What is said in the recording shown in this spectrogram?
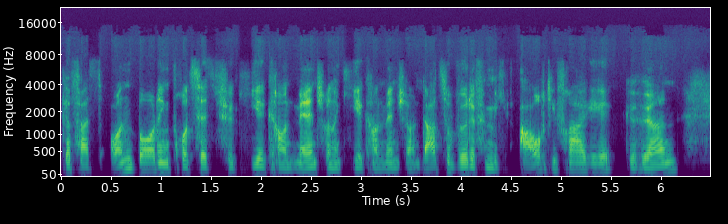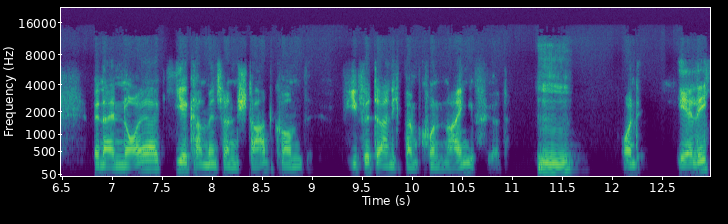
gefasst, Onboarding-Prozess für Key Account Manager und Key Account Manager? Und dazu würde für mich auch die Frage gehören, wenn ein neuer Key Account Manager an den Start kommt, wie wird er eigentlich beim Kunden eingeführt? Mhm. Und ehrlich,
